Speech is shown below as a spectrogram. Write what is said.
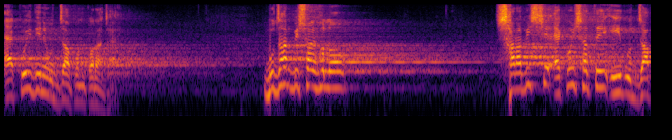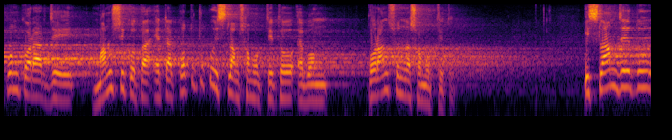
একই দিনে উদযাপন করা যায়। বুঝার বিষয় হল, সারা বিশ্বে একই সাথে ঈদ উদযাপন করার যে মানসিকতা, এটা কতটুকু ইসলাম সমর্থিত এবং কোরআন সন্না সমর্থিত? ইসলাম যেহেতু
